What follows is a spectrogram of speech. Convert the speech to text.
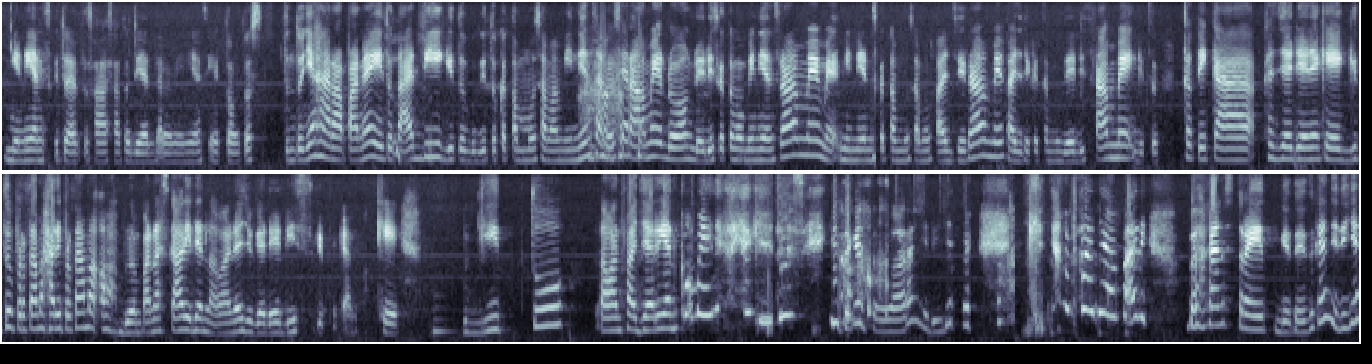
Minions gitu atau salah satu di antara Minions itu. Terus tentunya harapannya itu tadi gitu. Begitu ketemu sama Minions harusnya rame dong. Dedis ketemu Minions rame, Me- Minions ketemu sama Fajri rame, Fajri ketemu Dedis rame gitu. Ketika kejadiannya kayak gitu, pertama hari pertama, oh belum panas sekali dan lawannya juga Dedis gitu kan. Oke, begitu lawan Fajarian kok mainnya kayak gitu sih gitu kan semua orang jadinya apa nih apa nih bahkan straight gitu itu kan jadinya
